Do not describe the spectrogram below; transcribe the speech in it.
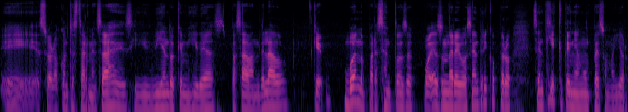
eh, solo a contestar mensajes y viendo que mis ideas pasaban de lado que bueno para ese entonces puede sonar egocéntrico pero sentía que tenían un peso mayor.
